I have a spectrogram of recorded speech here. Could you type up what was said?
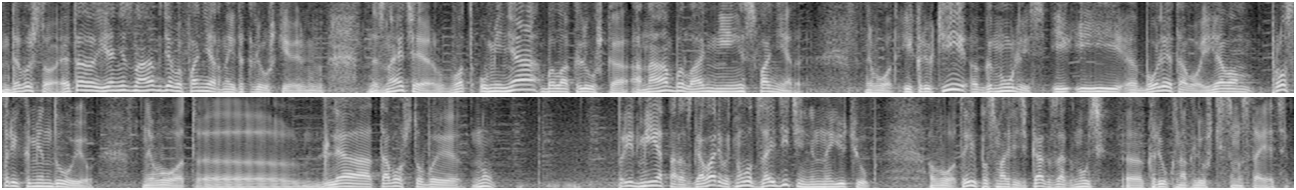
Да вы что? Это я не знаю, где вы фанерные-то клюшки. Знаете, вот у меня была клюшка, она была не из фанеры. Вот. И крюки гнулись. И, и более того, я вам просто рекомендую вот, э, для того, чтобы, ну, предметно разговаривать, ну вот зайдите на YouTube, вот, и посмотрите, как загнуть э, крюк на клюшке самостоятельно.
